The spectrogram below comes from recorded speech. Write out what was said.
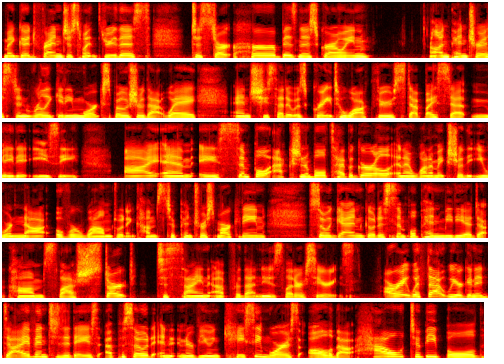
My good friend just went through this to start her business growing on Pinterest and really getting more exposure that way. And she said it was great to walk through step by step, made it easy. I am a simple, actionable type of girl, and I want to make sure that you are not overwhelmed when it comes to Pinterest marketing. So again, go to simplepinmedia.com slash start to sign up for that newsletter series. All right, with that, we are going to dive into today's episode and interviewing Kayse Morris all about how to be bold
